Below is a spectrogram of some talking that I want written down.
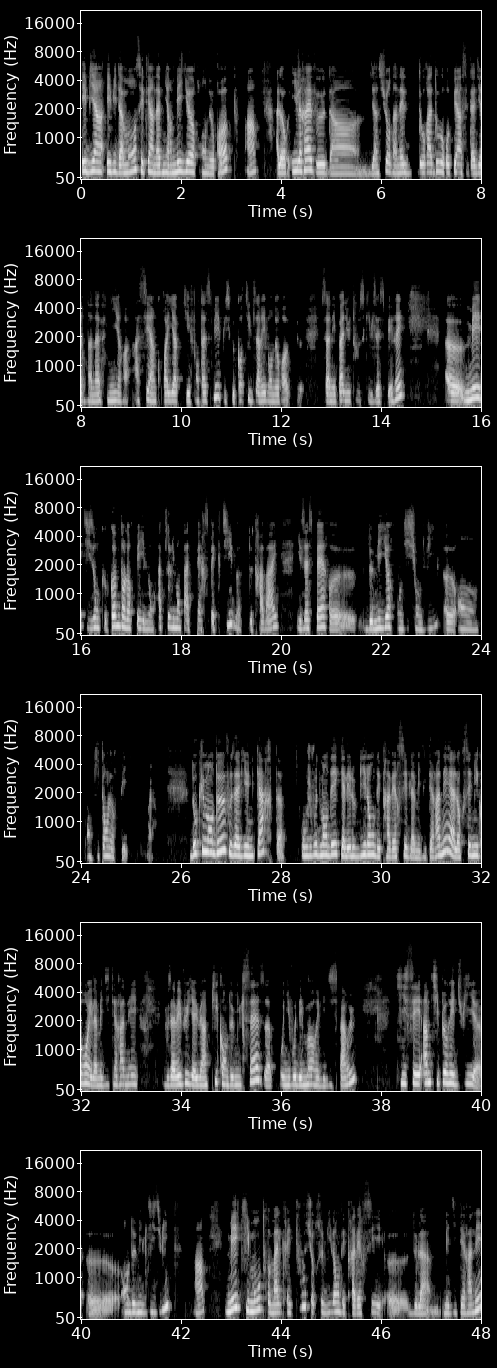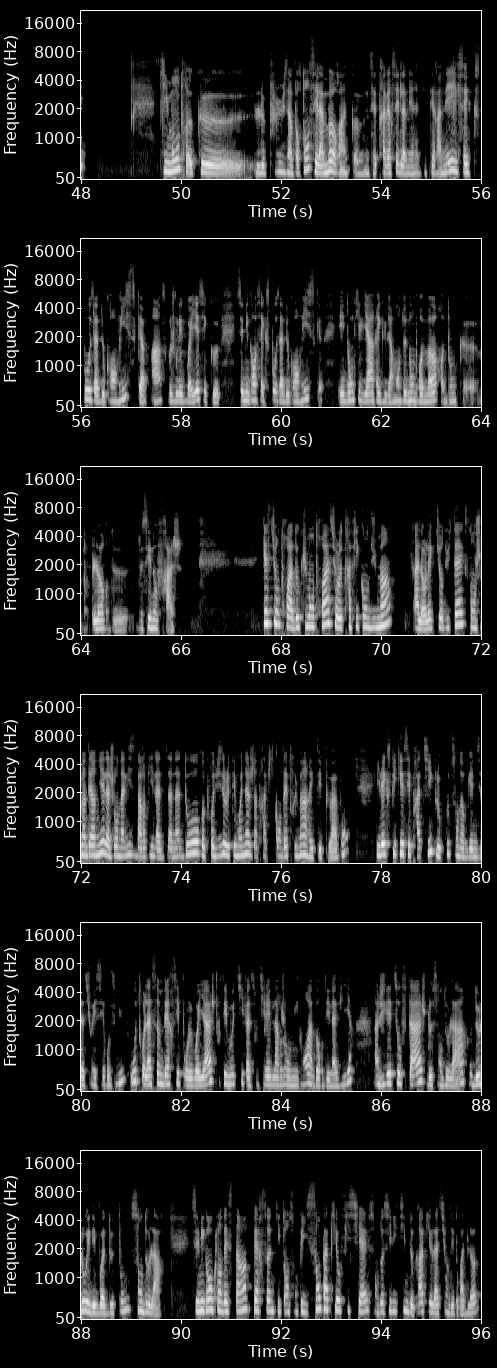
eh bien, évidemment, c'était un avenir meilleur en Europe. Hein. Alors, ils rêvent d'un, bien sûr, d'un Eldorado européen, c'est-à-dire d'un avenir assez incroyable qui est fantasmé, puisque quand ils arrivent en Europe, ça n'est pas du tout ce qu'ils espéraient. Euh, mais disons que comme dans leur pays, ils n'ont absolument pas de perspective de travail, ils espèrent euh, de meilleures conditions de vie euh, en, quittant leur pays. Document 2, vous aviez une carte où je vous demandais quel est le bilan des traversées de la Méditerranée. Alors ces migrants et la Méditerranée, vous avez vu, il y a eu un pic en 2016 au niveau des morts et des disparus, qui s'est un petit peu réduit euh, en 2018, hein, mais qui montre malgré tout sur ce bilan des traversées euh, de la Méditerranée qui montre que le plus important, c'est la mort. Hein, comme cette traversée de la Méditerranée, ils s'exposent à de grands risques. Hein. ce que je voulais que vous voyez, c'est que ces migrants s'exposent à de grands risques et donc il y a régulièrement de nombreux morts donc, euh, lors de, de, ces naufrages. Question 3, document 3 sur le trafiquant d'humains. Alors, lecture du texte. En juin dernier, la journaliste Barbie Lazzanado reproduisait le témoignage d'un trafiquant d'êtres humains arrêté peu avant. Il a expliqué ses pratiques, le coût de son organisation et ses revenus. Outre la somme versée pour le voyage, tout est motif à soutirer de l'argent aux migrants à bord des navires. Un gilet de sauvetage, 200 dollars. De l'eau et des boîtes de thon, 100 dollars. Ces migrants clandestins, personnes quittant son pays sans papier officiel, sont aussi victimes de graves violations des droits de l'homme.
